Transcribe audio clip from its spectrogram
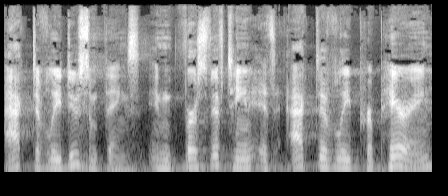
actively do some things. In verse 15, it's actively preparing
